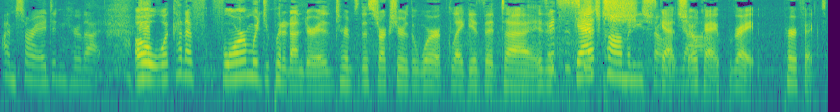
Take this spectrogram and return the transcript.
I'm sorry, I didn't hear that. Oh, what kind of form would you put it under in terms of the structure of the work? Like, is it uh, is It's it a sketch comedy show, Sketch. yeah. Okay, great, perfect.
